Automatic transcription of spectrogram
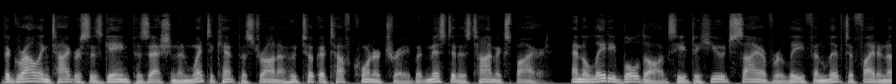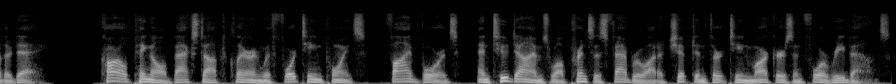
The Growling Tigresses gained possession and went to Kent Pastrana, who took a tough corner trey but missed it as time expired, and the Lady Bulldogs heaved a huge sigh of relief and lived to fight another day. Karl Pingol backstopped Clarin with 14 points, 5 boards, and 2 dimes while Princess Fabruada chipped in 13 markers and 4 rebounds.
